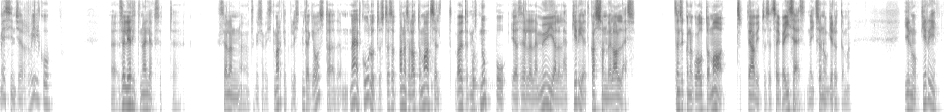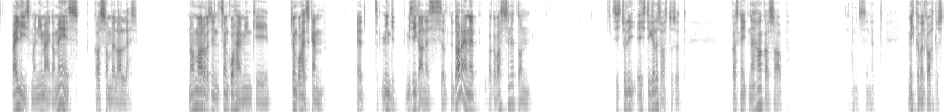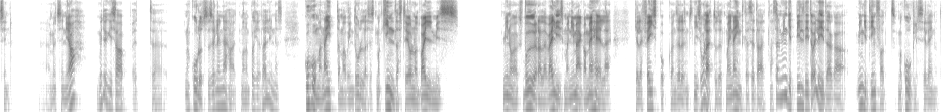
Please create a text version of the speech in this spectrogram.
Messenger vilgub äh,, see oli eriti naljakas, et äh, seal on, oota, kui sa vist Marketplace'ist midagi ostad, näed kuulutust, sa saad panna seal automaatselt, vajutad mingit nuppu ja sellele müüjale läheb kiri, et kas on veel alles. see on niisugune nagu automaatteavitus, et sa ei pea ise neid sõnu kirjutama. Ilmub kiri, välismaa nimega mees, kas on veel alles. noh, ma arvasin, et see on kohe mingi, see on kohe skämm. et mingit, mis iganes sealt nüüd areneb, aga vastasin, et on. siis tuli eesti keeles vastus, et kas neid näha ka saab? ma mõtlesin, et ma ikka veel kahtlustasin. ma ütlesin jah, muidugi saab, et noh, kuulutuses oli näha, et ma olen Põhja-Tallinnas, kuhu ma näitama võin tulla, sest ma kindlasti ei olnud valmis minu jaoks võõrale välismaa nimega mehele, kelle Facebook on selles mõttes nii suletud, et ma ei näinud ka seda, et noh, seal mingid pildid olid, aga mingit infot ma Google'isse ei läinud.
